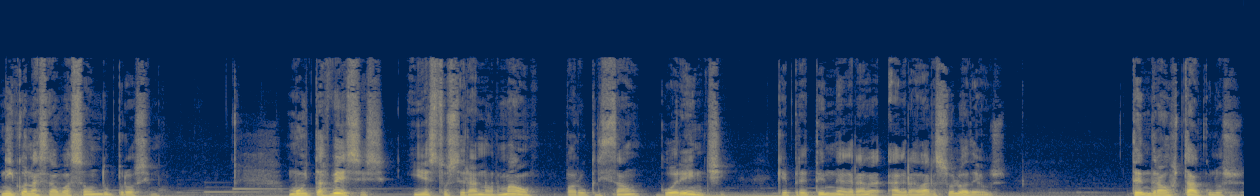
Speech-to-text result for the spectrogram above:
nem com a salvação do próximo. Muitas vezes, e isto será normal para o cristão coerente que pretende agradar, solo a Deus, tendrá obstáculos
